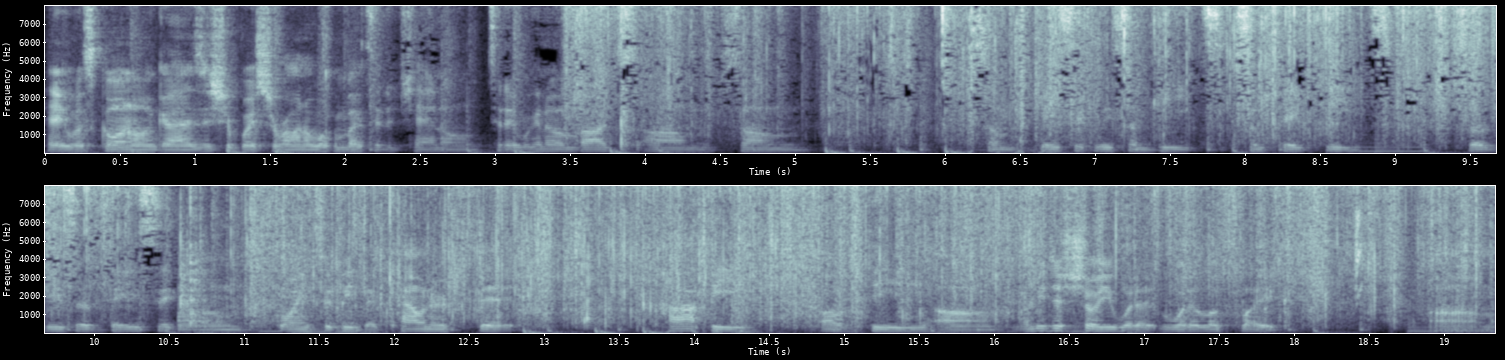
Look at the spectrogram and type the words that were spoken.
Hey, what's going on guys? It's your boy Serrano. Welcome back to the channel. Today we're gonna unbox um, some some basically some beats, some fake beats. So these are basic um, going to be the counterfeit copy of the um, let me just show you what it what it looks like. Um,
